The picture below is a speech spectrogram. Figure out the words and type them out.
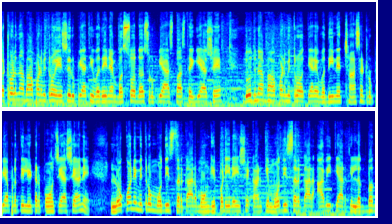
કઠોળના ભાવ પણ મિત્રો એંસી રૂપિયાથી વધીને બસો દસ રૂપિયા આસપાસ થઈ ગયા છે. દૂધના ભાવ પણ મિત્રો અત્યારે વધીને છાસઠ રૂપિયા પ્રતિ લીટર પહોંચ્યા છે અને લોકોને મિત્રો મોદી સરકાર મોંઘી પડી રહી છે. કારણ કે મોદી સરકાર આવી ત્યારથી લગભગ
